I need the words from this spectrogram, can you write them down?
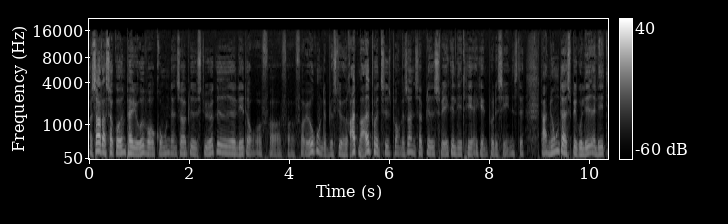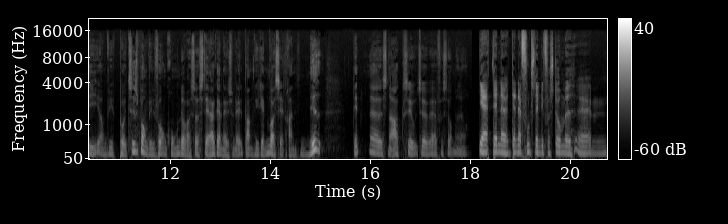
Og så er der så gået en periode, hvor kronen den så er blevet styrket øh, lidt over for, for, for euroen. Den blev styrket ret meget på et tidspunkt, og så er den så blevet svækket lidt her igen på det seneste. Der er nogen, der har spekuleret lidt i, om vi på et tidspunkt ville få en krone, der var så stærk, at Nationalbanken igen var sætte renten ned. Den øh, snak ser ud til at være forstummet nu. Ja, den er, den er fuldstændig forstummet. Øhm,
